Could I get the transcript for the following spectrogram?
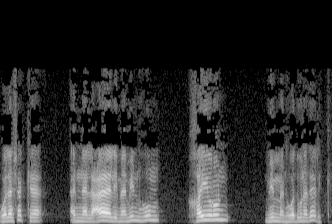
ولا شك أن العالم منهم خير ممن هو دون ذلك.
